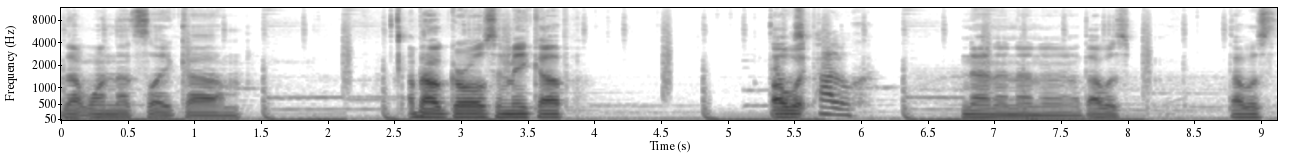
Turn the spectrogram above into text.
that one that's like um about girls and makeup. That Oh, was wait. Paluch. No, no, no, no, no. That was that was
